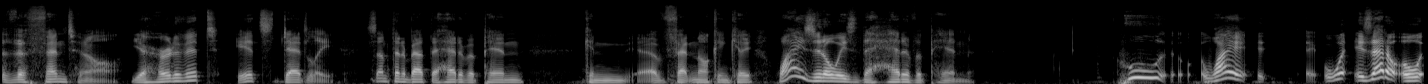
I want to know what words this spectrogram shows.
the fentanyl. You heard of it? It's deadly. Something about the head of a pin can fentanyl can kill you. Why is it always the head of a pin? Who? Why? What is that? A, oh,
